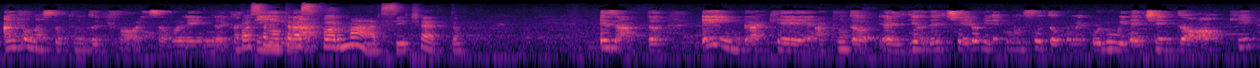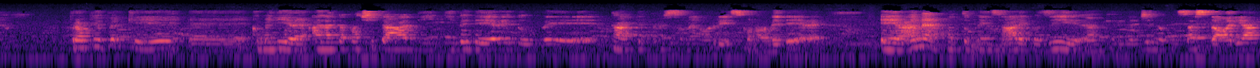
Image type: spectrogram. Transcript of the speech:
anche un nostro punto di forza, volendo. Infatti, possono trasformarsi, certo. Esatto. E Indra, che appunto è il dio del cielo, viene conosciuto come colui dai cento occhi proprio perché, eh, come dire, ha la capacità di, di vedere dove tante persone non riescono a vedere. E a me ha fatto pensare così, anche rileggendo questa storia,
